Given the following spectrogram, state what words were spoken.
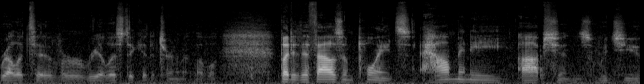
relative or realistic at a tournament level, but at a thousand points, how many options would you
